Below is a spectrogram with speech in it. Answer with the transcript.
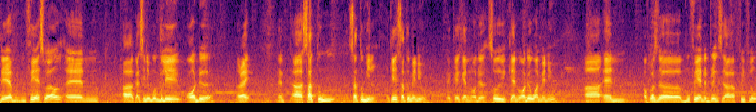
they have buffet as well and uh, kat sini pun boleh order alright? And, uh, satu satu meal okay? Satu menu okay can order. So you can order one menu uh, and of course the buffet and the drinks are free flow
